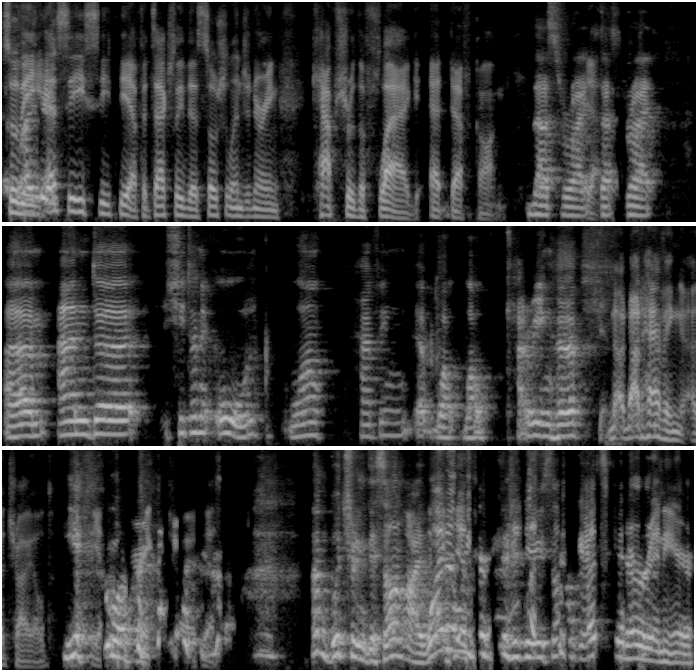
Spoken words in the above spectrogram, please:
So the SECTF, it's actually the social engineering capture the flag at DEF CON. That's right. Yes. That's right. Um, and uh, she done it all while having, uh, while, while carrying her. No, not having a child. Yeah. yeah well, yes. I'm butchering this, aren't I? Why don't yes. we just introduce? Okay. Let's get her in here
